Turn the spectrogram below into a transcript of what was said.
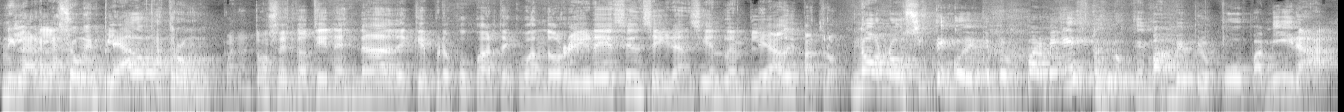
ni la relación empleado-patrón. Bueno, entonces no tienes nada de qué preocuparte. Cuando regresen, seguirán siendo empleado y patrón. No, no, sí tengo de qué preocuparme. Esto es lo que más me preocupa. Mira,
